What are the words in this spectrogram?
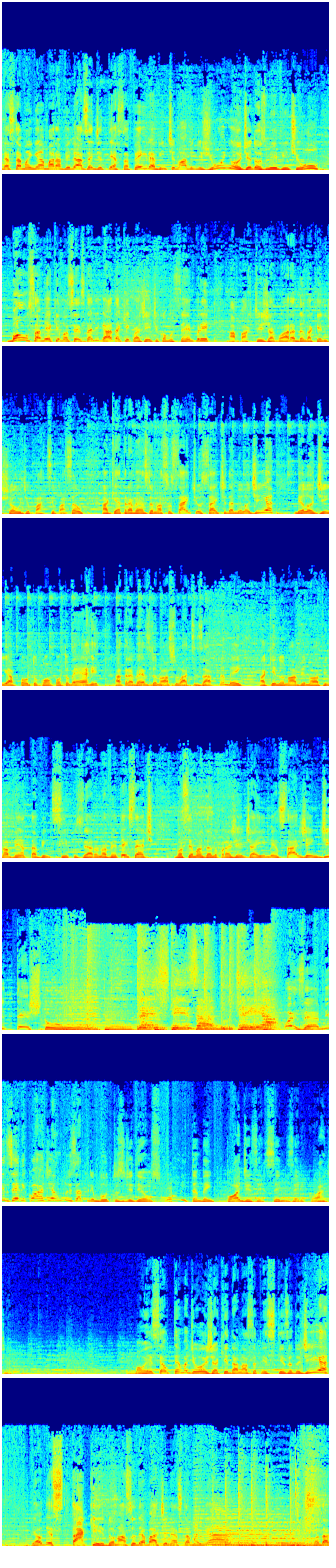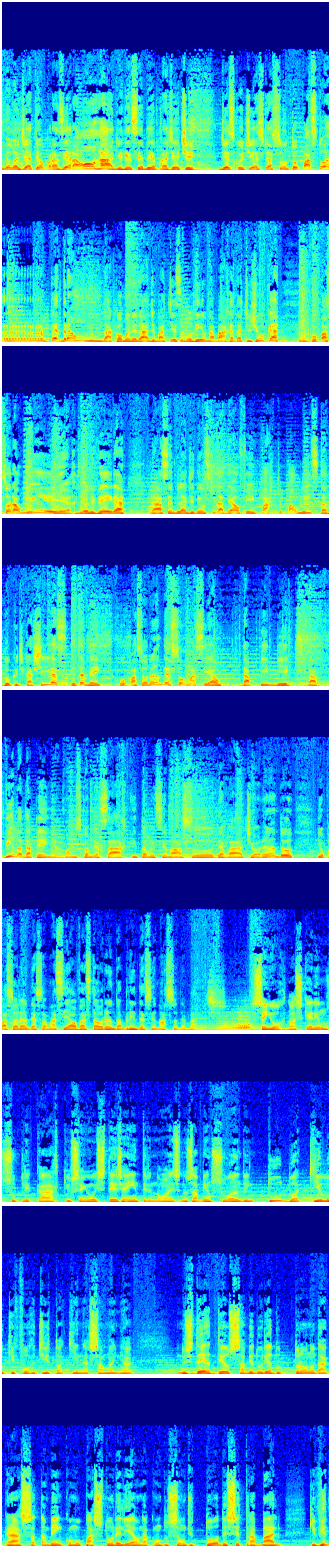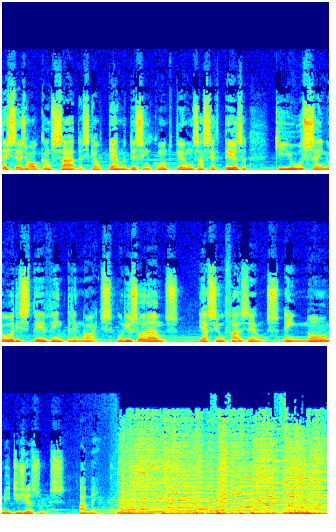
nesta manhã maravilhosa de terça-feira, 29 de junho de 2021. Bom saber que você está ligado aqui com a gente, como sempre, a partir de agora, dando aquele show de participação aqui através do nosso site, o site da Melodia, melodia.com.br, através do nosso WhatsApp também, aqui no 9990 25097. Você mandando pra gente aí mensagem de texto. Pesquisa do dia. Pois é, misericórdia é um dos atributos de Deus. O homem também pode exercer misericórdia? Bom, esse é o tema de hoje aqui da nossa pesquisa do dia e é o destaque do nosso debate nesta manhã. Quando a Melodia tem o prazer, a honra de receber pra gente discutir este assunto o pastor Pedrão, da comunidade Batista do Rio, na Barra da Tijuca, o pastor Almir de Oliveira, da Assembleia de Deus Filadélfia, em Parque Paulista, Duque de Caxias, e também o pastor Anderson Maciel, da PIB da Vila da Penha. Vamos começar então esse nosso debate orando, e o pastor Anderson Maciel vai estar orando, abrindo esse nosso debate. Senhor, nós queremos suplicar que o Senhor esteja entre nós, nos abençoando em tudo aquilo que for dito aqui nessa manhã. Nos dê a Deus sabedoria do trono da graça, também como o pastor Eliel na condução de todo esse trabalho. Que vidas sejam alcançadas, que ao término desse encontro tenhamos a certeza que o Senhor esteve entre nós. Por isso oramos e assim o fazemos, em nome de Jesus. Amém.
